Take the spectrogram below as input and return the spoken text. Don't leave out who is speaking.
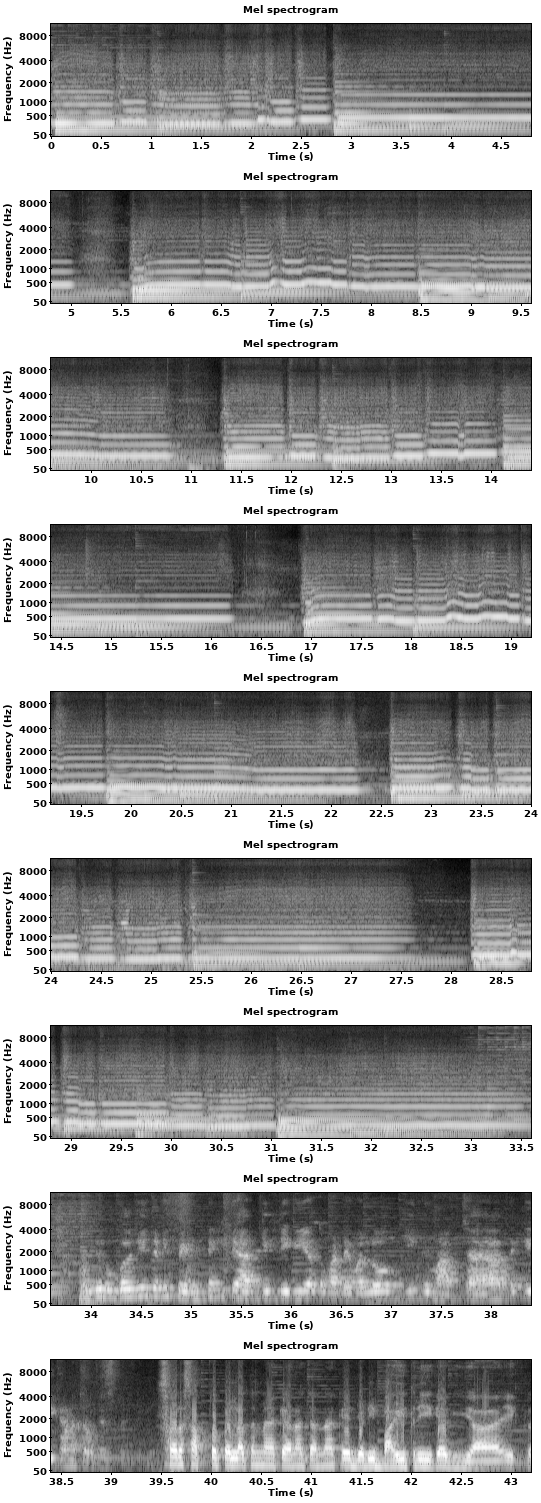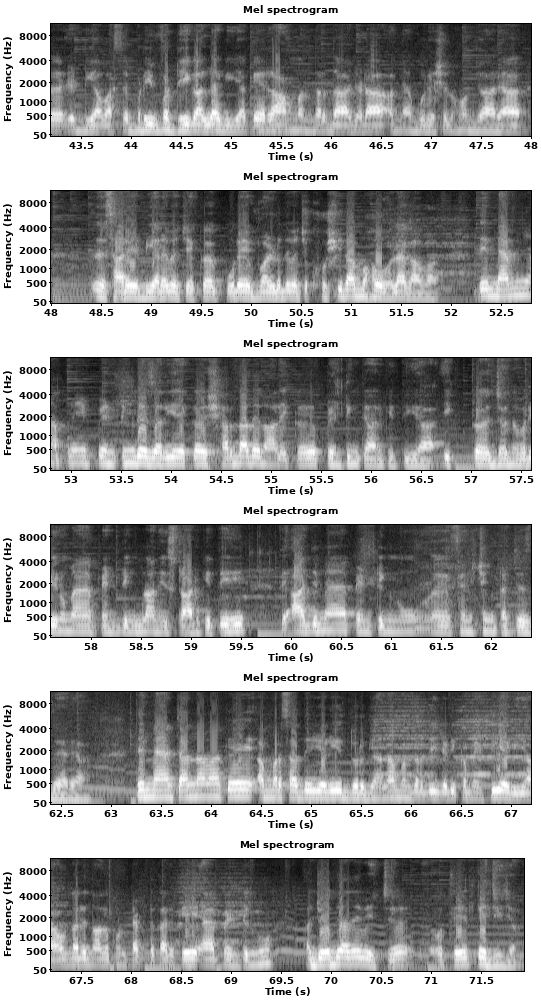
Speaker 1: Thank you. ਹਾਂਜੀ rouble ਜੀ, ਜਿਹੜੀ ਪੇਂਟਿੰਗ ਤਿਆਰ ਕੀਤੀ ਗਈ ਹੈ ਤੁਹਾਡੇ ਵੱਲੋਂ ਕੀ ਦਿਮਾਗ 'ਚ ਆਇਆ ਤੇ ਕੀ ਕਹਿਣਾ ਚਾਹੋਗੇ ਇਸ ਤੇ
Speaker 2: ਸਰ, ਸਭ ਤੋਂ ਪਹਿਲਾਂ ਤਾਂ ਮੈਂ ਕਹਿਣਾ ਚਾਹੁੰਦਾ ਕਿ ਜਿਹੜੀ 22 ਤਰੀਕ ਹੈਗੀ ਆ, ਇੱਕ ਇੰਡੀਆ ਵਾਸਤੇ ਬੜੀ ਵੱਡੀ ਗੱਲ ਹੈਗੀ ਆ ਕਿ ਰਾਮ ਮੰਦਿਰ ਦਾ ਜਿਹੜਾ ਇਨੈਗੋਰੇਸ਼ਨ ਹੋਣ ਜਾ ਰਿਹਾ ਸਾਰੇ ਇੰਡੀਆ ਦੇ ਵਿੱਚ ਇੱਕ ਪੂਰੇ ਵਰਲਡ ਦੇ ਵਿੱਚ ਖੁਸ਼ੀ ਦਾ ਮਾਹੌਲ ਹੈਗਾ ਵਾ। ਤੇ ਮੈਂ ਵੀ ਆਪਣੀ ਪੇਂਟਿੰਗ ਦੇ ਜ਼ਰੀਏ ਇੱਕ ਸ਼ਰਧਾ ਦੇ ਨਾਲ ਇੱਕ ਪੇਂਟਿੰਗ ਤਿਆਰ ਕੀਤੀ ਆ। 1 ਜਨਵਰੀ ਨੂੰ ਮੈਂ ਪੇਂਟਿੰਗ ਬਣਾਉਣੀ ਸਟਾਰਟ ਕੀਤੀ ਸੀ ਤੇ ਅੱਜ ਮੈਂ ਪੇਂਟਿੰਗ ਨੂੰ ਫਿਨਿਸ਼ਿੰਗ ਟੱਚਸ ਦੇ ਰਿਹਾ। ਤੇ ਮੈਂ ਚਾਹੁੰਦਾ ਵਾਂ ਕਿ ਅੰਮ੍ਰਿਤਸਰ ਦੀ ਜਿਹੜੀ ਦੁਰਗਿਆਨਾ ਮੰਦਿਰ ਦੀ ਜਿਹੜੀ ਕਮੇਟੀ ਹੈਗੀ ਆ ਉਹਨਾਂ ਦੇ ਨਾਲ ਕੰਟੈਕਟ ਕਰਕੇ ਇਹ ਪੇਂਟਿੰਗ ਨੂੰ ਅਯੋਧਿਆ ਦੇ ਵਿੱਚ ਉੱਥੇ ਭੇਜੀ ਜਾਵੇ।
